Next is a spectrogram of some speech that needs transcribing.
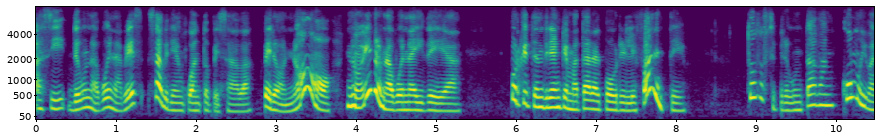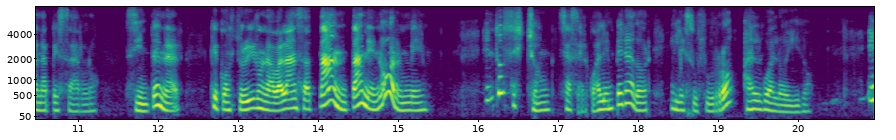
Así, de una buena vez, sabrían cuánto pesaba. Pero no, no era una buena idea, porque tendrían que matar al pobre elefante. Todos se preguntaban cómo iban a pesarlo, sin tener que construir una balanza tan, tan enorme. Entonces Chong se acercó al emperador y le susurró algo al oído. El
